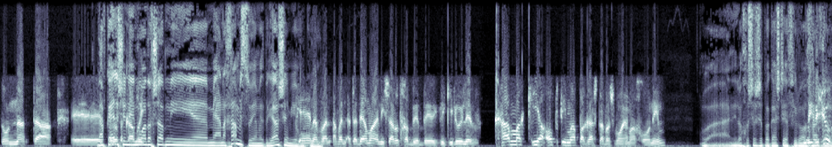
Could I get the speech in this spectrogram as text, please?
סונטה. אה, דווקא אלה שנהנו עד עכשיו אה, מהנחה מסוימת, בגלל שהם יראו כן, אבל, אבל אתה יודע מה, אני אשאל אותך בגילוי לב, כמה קיה אופטימה פגשת בשבועיים האחרונים? וואי, אני לא חושב שפגשתי אפילו אחת. בדיוק,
